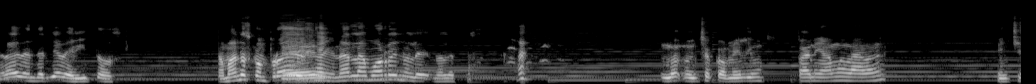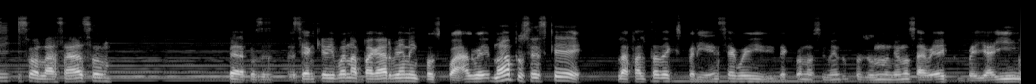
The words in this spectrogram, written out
era de vender llaveritos. Nomás nos compró de desayunar la morra y no le, no le no, un chocomil y un pan y amo la pinche solazazo. Pero pues decían que iban a pagar bien y pues cuál, güey. No, pues es que la falta de experiencia, güey, de conocimiento, pues yo no, yo no sabía y pues veía ahí y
